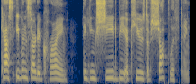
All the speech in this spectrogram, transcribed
Cass even started crying, thinking she'd be accused of shoplifting.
